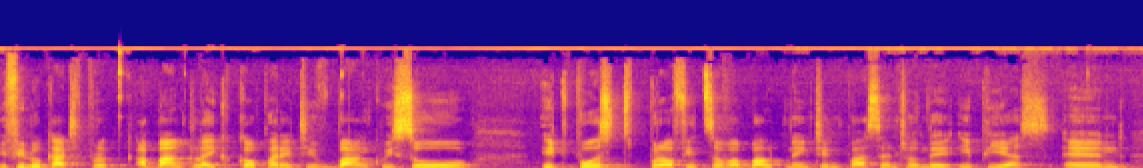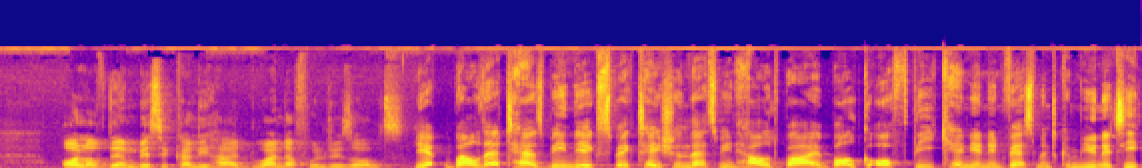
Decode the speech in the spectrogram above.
if you look at a bank like Cooperative Bank, we saw it post profits of about 19% on the EPS. And all of them basically had wonderful results. Yeah, well, that has been the expectation that's been held by bulk of the Kenyan investment community.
